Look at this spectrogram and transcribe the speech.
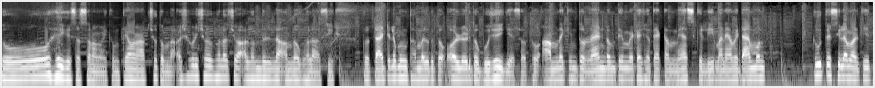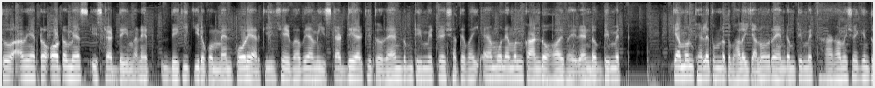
তো হে গেছে আসসালামু আলাইকুম কেমন আছো তোমরা? আশা করি সবাই ভালো আছো, আলহামদুলিল্লাহ আমরাও ভালো আছি। তো টাইটেল এবং থাম্বনেল তো অলরেডি তো বুঝেই গিয়েছো। তো আমরা কিন্তু র্যান্ডম টিমমেটের সাথে একটা ম্যাচ খেলি মানে আমি ডায়মন্ড টুতে ছিলাম আর কি, তো আমি একটা অটো ম্যাচ স্টার্ট দিই মানে দেখি কীরকম ম্যান পড়ে আর কি। সেইভাবে আমি স্টার্ট দিই আর কি, তো র্যান্ডম টিমমেটের সাথে ভাই এমন এমন কাণ্ড হয় ভাই র্যান্ডম টিমমেট কেমন খেলে তোমরা তো ভালোই জানো। র্যান্ডম টিমমেট হামেশাই কিন্তু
